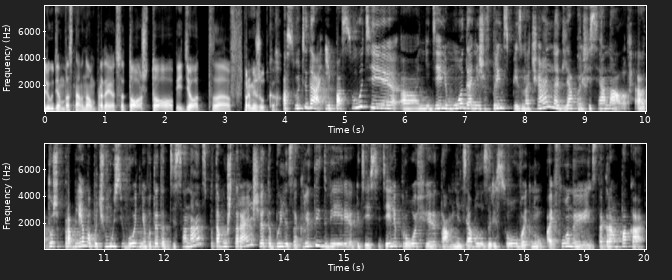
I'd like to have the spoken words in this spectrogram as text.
людям в основном продается то, что идет э, в промежутках. По сути, да. И по сути, э, недели моды, они же, в принципе, изначально для профессионалов. Э, тоже проблема, почему сегодня вот этот диссонанс, потому что раньше это были закрытые двери, где сидели профи, там нельзя было зарисовывать, ну, айфоны, инстаграм пока.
